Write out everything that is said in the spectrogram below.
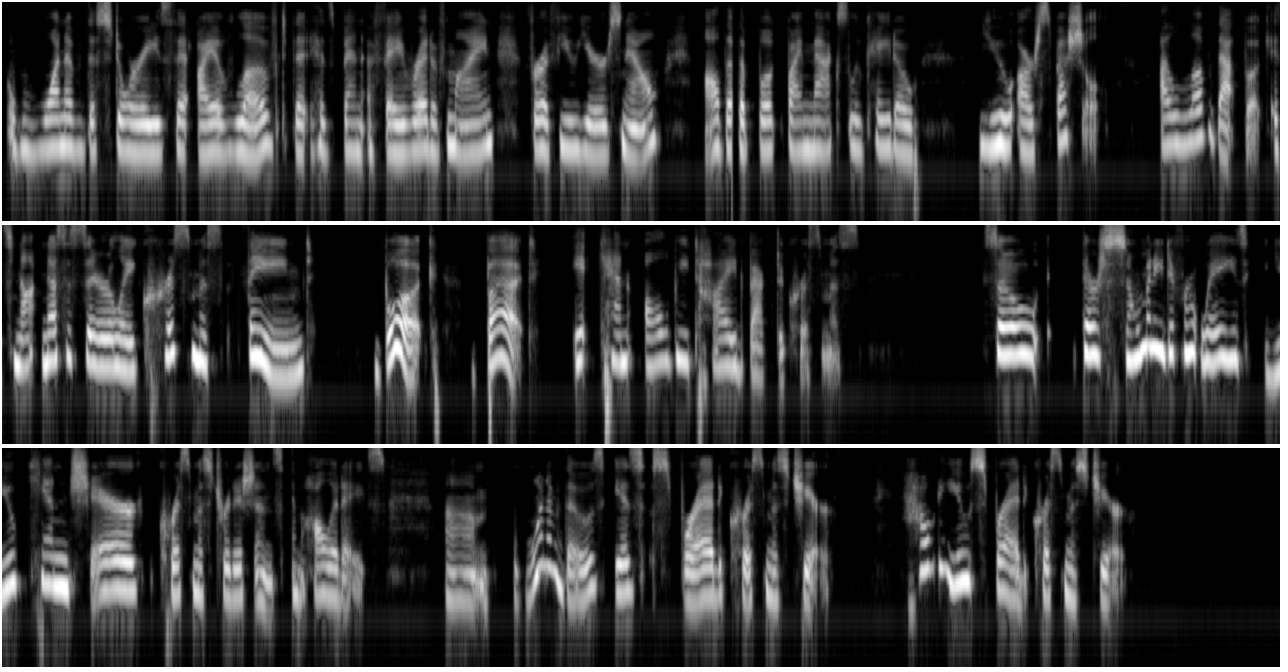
one of the stories that I have loved that has been a favorite of mine for a few years now, although the book by Max Lucado, You Are Special. I love that book. It's not necessarily Christmas themed book, but it can all be tied back to Christmas. So there's so many different ways you can share Christmas traditions and holidays. Um, one of those is spread Christmas cheer. How do you spread Christmas cheer?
